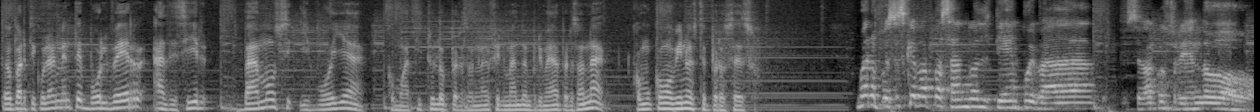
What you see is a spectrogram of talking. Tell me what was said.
pero particularmente volver a decir, vamos y voy a, como a título personal, firmando en primera persona, ¿cómo, cómo vino este proceso? Bueno, pues es que va pasando el tiempo y va, se va construyendo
